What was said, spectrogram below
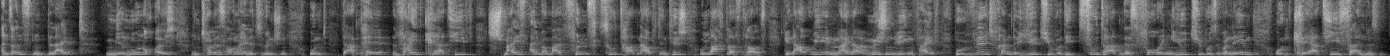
Ansonsten bleibt mir nur noch Euch ein tolles Wochenende zu wünschen und der Appell seid kreativ, schmeißt einfach mal 5 Zutaten auf den Tisch und macht was draus. Genau wie in meiner Mission Vegan 5 wo wildfremde YouTuber die Zutaten des vorigen YouTubers übernehmen und kreativ sein müssen.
